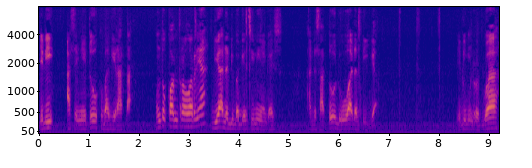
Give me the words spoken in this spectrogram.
Jadi AC-nya itu kebagi rata. Untuk kontrolernya dia ada di bagian sini ya guys. Ada satu dua dan tiga. Jadi menurut gua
